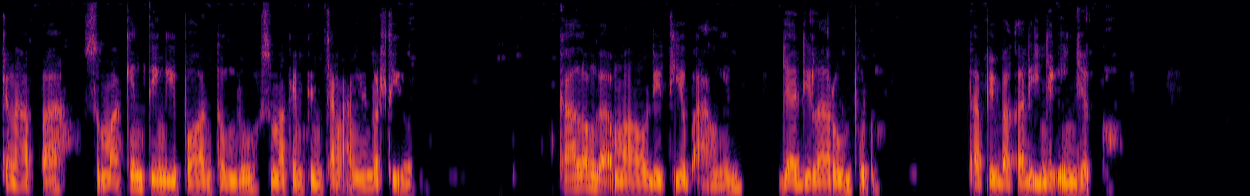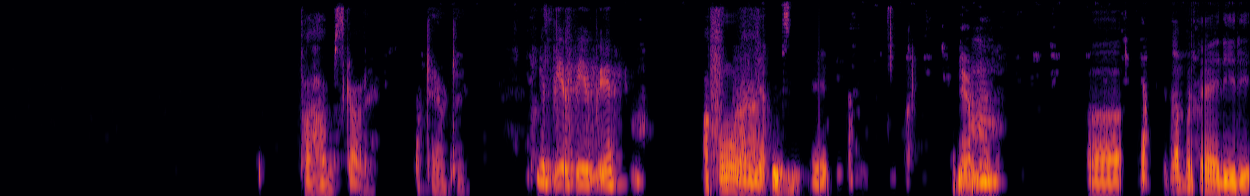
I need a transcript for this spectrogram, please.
Kenapa? Semakin tinggi pohon tumbuh, semakin kencang angin bertiup. Kalau nggak mau ditiup angin, jadilah rumput. Tapi bakal diinjek-injek. Paham sekali. Oke, oke. Yep, yep, yep, yep. Aku mau Nah, nanya. Ya, Hmm. Eh, kita percaya diri,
